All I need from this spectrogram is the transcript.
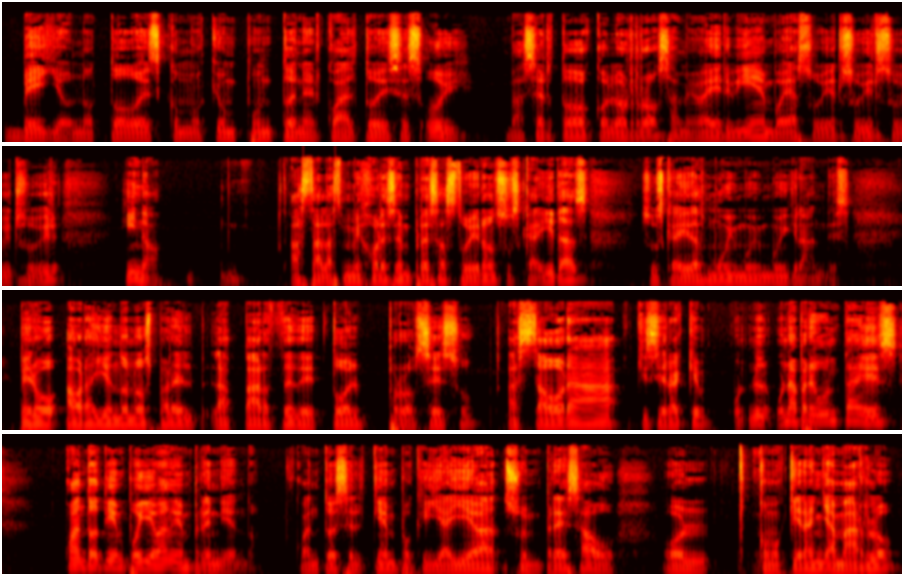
bello, no todo es como que un punto en el cual tú dices, uy, va a ser todo color rosa, me va a ir bien, voy a subir, subir, subir, subir. Y no, hasta las mejores empresas tuvieron sus caídas, sus caídas muy, muy, muy grandes. Pero ahora yéndonos para la parte de todo el proceso, hasta ahora quisiera que... Una pregunta es, ¿cuánto tiempo llevan emprendiendo? ¿Cuánto es el tiempo que ya lleva su empresa o, o como quieran llamarlo?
